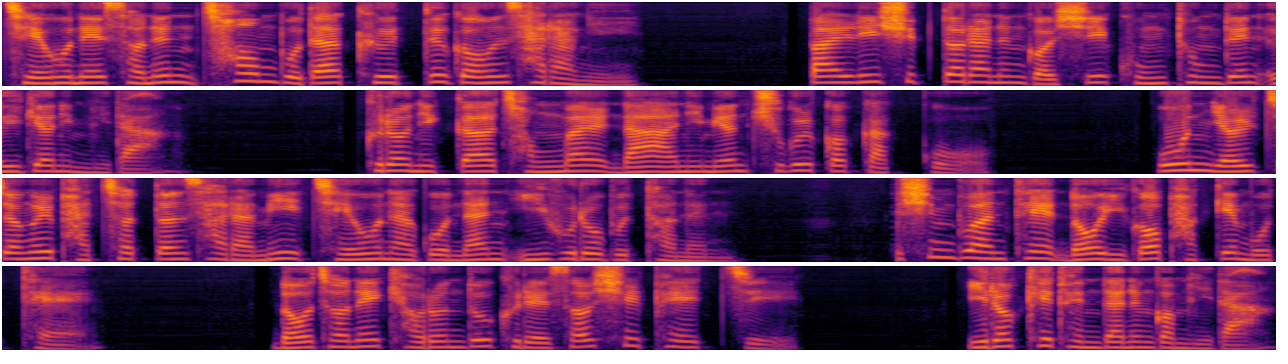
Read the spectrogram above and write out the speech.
재혼에서는 처음보다 그 뜨거운 사랑이 빨리 쉽더라는 것이 공통된 의견입니다. 그러니까 정말 나 아니면 죽을 것 같고 온 열정을 바쳤던 사람이 재혼하고 난 이후로부터는 신부한테 너 이거 밖에 못해. 너 전에 결혼도 그래서 실패했지. 이렇게 된다는 겁니다.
